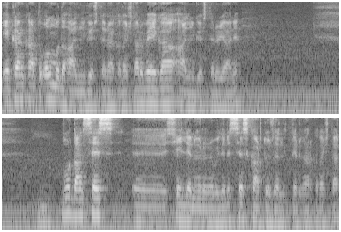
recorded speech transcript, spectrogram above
ekran kartı olmadığı halini gösterir arkadaşlar. VGA halini gösterir yani. Buradan ses e, şeylerini öğrenebiliriz. Ses kartı özelliklerini arkadaşlar.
